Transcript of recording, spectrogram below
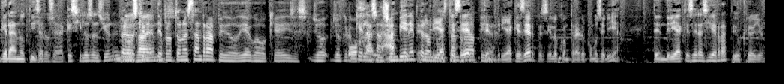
gran noticia. Pero ¿será que sí lo sancionan? Pero no es que de pronto no es tan rápido, Diego, ¿qué dices? Yo, yo creo que la sanción que viene, pero no es que tan ser, rápida. Tendría que ser, pues si lo contrario, ¿cómo sería? Tendría que ser así de rápido, creo yo.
